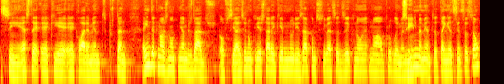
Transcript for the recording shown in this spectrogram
Sim, esta é que é, é, claramente, portanto, ainda que nós não tenhamos dados oficiais, eu não queria estar aqui a menorizar como se estivesse a dizer que não, é, não há o problema. Sim. Minimamente, eu tenho a sensação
